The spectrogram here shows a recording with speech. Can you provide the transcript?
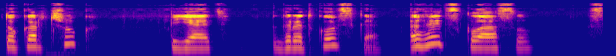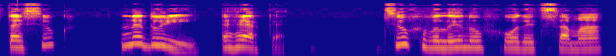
Токарчук 5, Гредковська геть з класу, Стасюк не дурій, Герке. Цю хвилину входить сама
